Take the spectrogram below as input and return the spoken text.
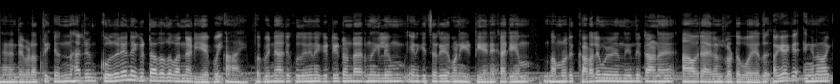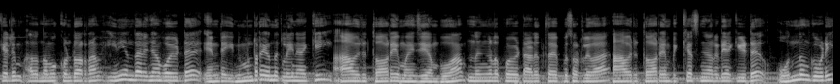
ഞാൻ എന്റെ ഇവിടെ എന്നാലും കുതിരനെ കിട്ടാത്തത് വന്നടിയായി പോയി. ആ ഇപ്പൊ പിന്നെ ആ ഒരു കുതിരനെ കിട്ടിയിട്ടുണ്ടായിരുന്നെങ്കിലും എനിക്ക് ചെറിയ പണി കിട്ടിയേനെ. കാര്യം നമ്മളൊരു കടൽ മുഴുവൻ നീന്തിട്ടാണ് ആ ഒരു ഐലൻഡിലോട്ട് പോയത്. ഓക്കെ എങ്ങനെ നോക്കിയാലും അത് നമുക്ക് കൊണ്ടുവരണം. ഇനി എന്തായാലും ഞാൻ പോയിട്ട് എന്റെ ഇൻവെന്ററി ഒന്ന് ക്ലീൻ ആക്കി ആ ഒരു തോറയെ മൈൻ ചെയ്യാൻ പോവാം. നിങ്ങൾ പോയിട്ട് അടുത്ത എപ്പിസോഡിൽ വാ. ആ ഒരു തോറയും പിക്കേഴ്സ് ഞാൻ റെഡിയാക്കിയിട്ട് ഒന്നും കൂടി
